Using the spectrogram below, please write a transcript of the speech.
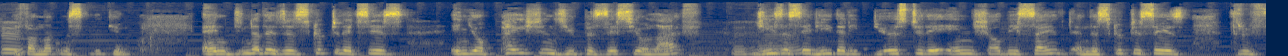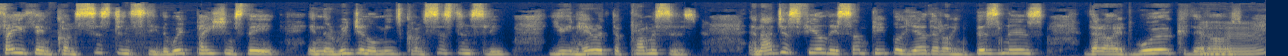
mm. if I'm not mistaken. And you know, there's a scripture that says, In your patience you possess your life. Mm-hmm. Jesus said, He that endures to the end shall be saved. And the scripture says, through faith and consistency. The word patience there in the original means consistency. You inherit the promises. And I just feel there's some people here that are in business, that are at work, that Mm-hmm. are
